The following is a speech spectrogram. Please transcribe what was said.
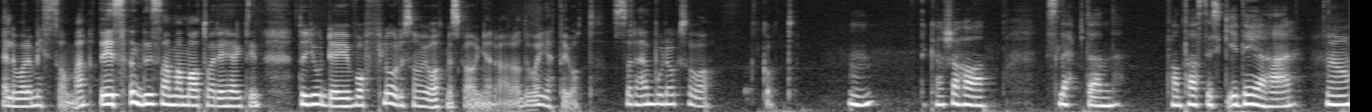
eller var det midsommar? Det är, det är samma mat varje högtid. Då gjorde jag ju våfflor som vi åt med skagenröra och det var jättegott. Så det här borde också vara gott. Mm. Du kanske har släppt en fantastisk idé här. Ja,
